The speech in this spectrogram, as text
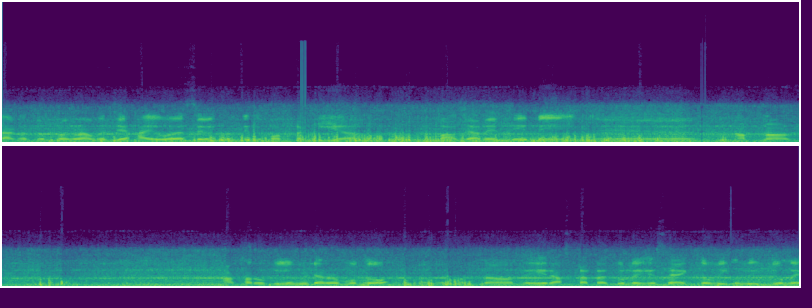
ঢাকা চট্টগ্রামের যে হাইওয়ে আছে, ওইখান থেকে পট্টাকিয়া বাজারে নেমে আপনার আঠারো কিলোমিটারের মতো, আপনার এই রাস্তাটা চলে গেছে একদম ইকোনমিক জোনে।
